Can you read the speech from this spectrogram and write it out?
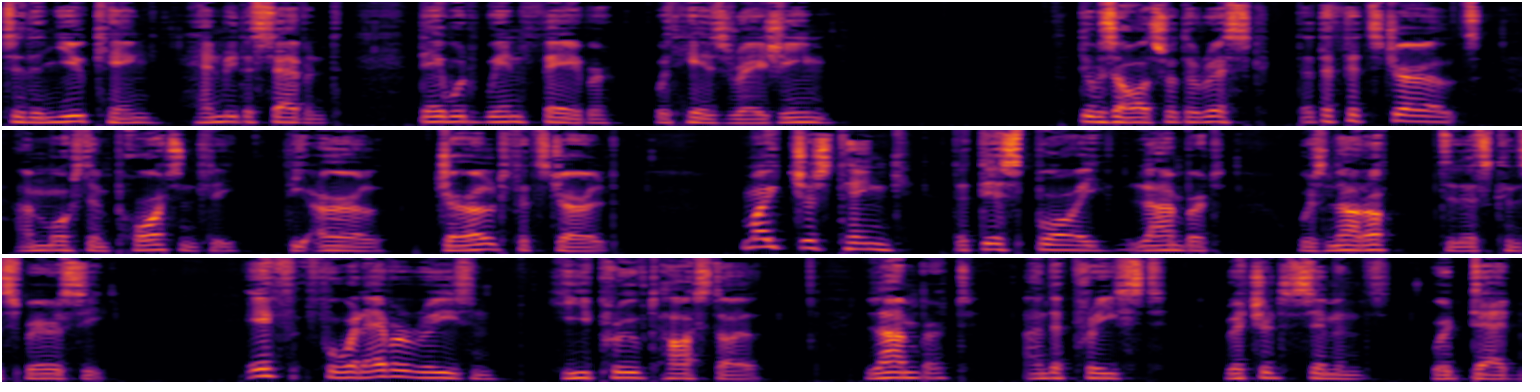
to the new king, Henry VII, they would win favour with his regime. There was also the risk that the Fitzgeralds, and most importantly, the Earl, Gerald Fitzgerald, might just think that this boy, Lambert, was not up to this conspiracy. If, for whatever reason, he proved hostile, Lambert and the priest, Richard Simmons, were dead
